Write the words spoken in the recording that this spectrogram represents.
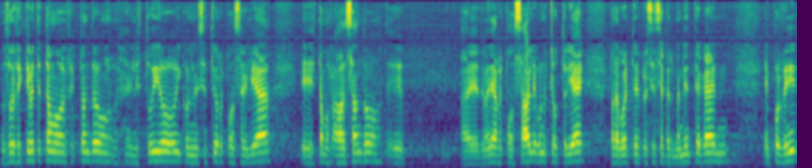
Nosotros efectivamente estamos efectuando el estudio y con el sentido de responsabilidad eh, estamos avanzando. Eh, de manera responsable con nuestras autoridades para poder tener presencia permanente acá en, Porvenir.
